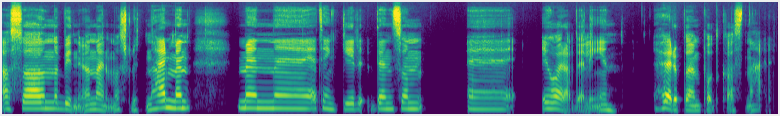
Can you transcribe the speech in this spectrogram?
Altså, nå begynner vi å nærme oss slutten her, men, men eh, jeg tenker den som øh, i HR-avdelingen hører på den podkasten her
